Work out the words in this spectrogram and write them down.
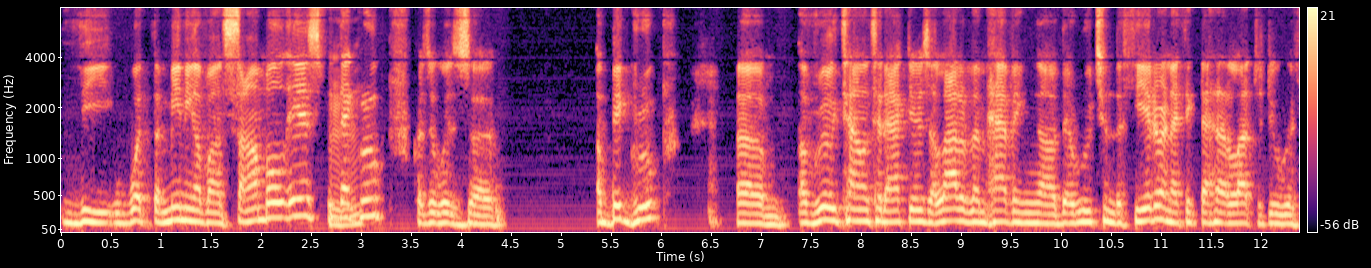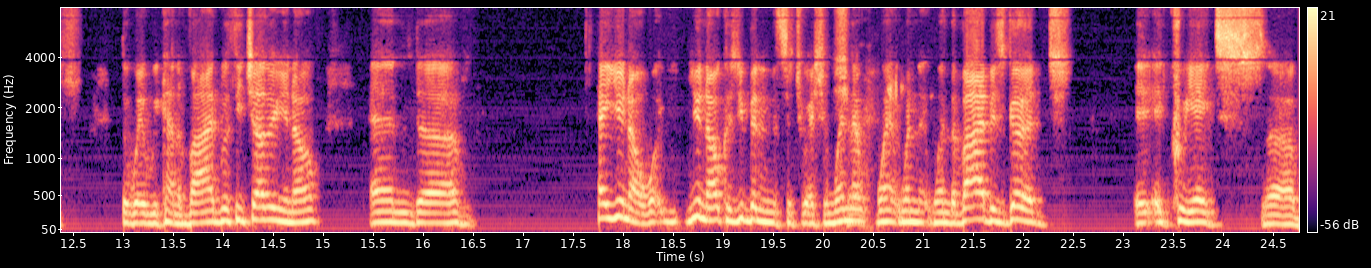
the what the meaning of ensemble is with that group because it was uh, a big group um, of really talented actors a lot of them having uh, their roots in the theater and i think that had a lot to do with the way we kind of vibe with each other, you know. And uh, hey, you know what you know because you've been in the situation when the when when the, when the vibe is good, it, it creates uh,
